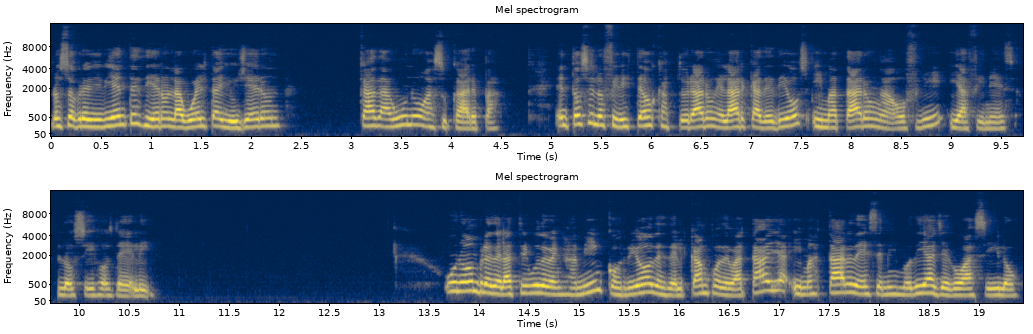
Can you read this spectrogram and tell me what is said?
Los sobrevivientes dieron la vuelta y huyeron cada uno a su carpa. Entonces los filisteos capturaron el arca de Dios y mataron a Ofni y a Finés, los hijos de Eli. Un hombre de la tribu de Benjamín corrió desde el campo de batalla y más tarde ese mismo día llegó a Silo.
